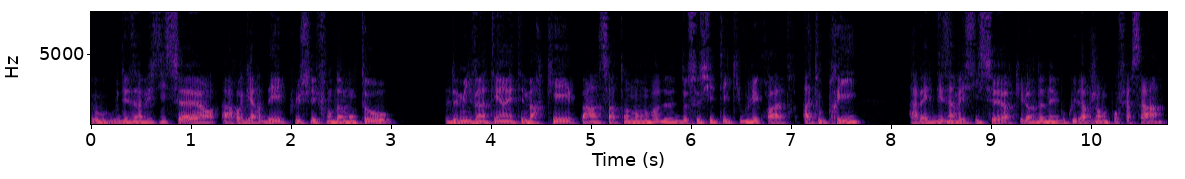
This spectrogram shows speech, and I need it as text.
ou, des investisseurs à regarder plus les fondamentaux. 2021 a été marqué par un certain nombre de, sociétés qui voulaient croître à tout prix, avec des investisseurs qui leur donnaient beaucoup d'argent pour faire ça.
